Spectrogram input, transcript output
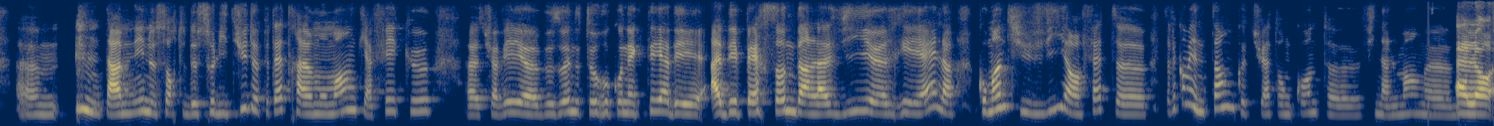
t'a amené une sorte de solitude peut-être à un moment qui a fait que, tu avais, besoin de te reconnecter à des à des personnes dans la vie, réelle? Comment tu vis en fait, ça fait combien de temps que tu as ton compte, finalement, Alors,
